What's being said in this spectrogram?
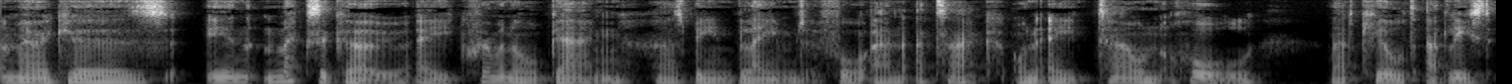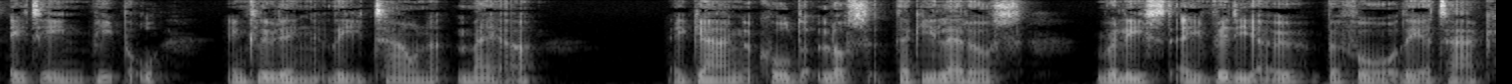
America's in Mexico, a criminal gang has been blamed for an attack on a town hall that killed at least 18 people, including the town mayor. A gang called Los Tequileros released a video before the attack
